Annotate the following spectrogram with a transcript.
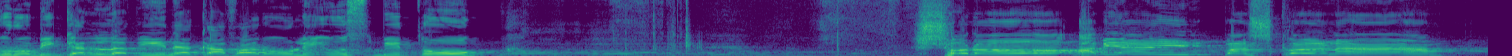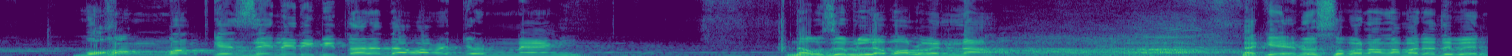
ইয়ামকুরু বিকাল্লাযীনা কাফারু লিউসবিতুক। শোনো, আমি আইন পাশ করলাম। মোহাম্মদকে জেলের ভিতরে দেওয়ার জন্য। নাউজুবিল্লাহ বলবেন না? নাকি এনে সোবান আল্লাহ দেবেন?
